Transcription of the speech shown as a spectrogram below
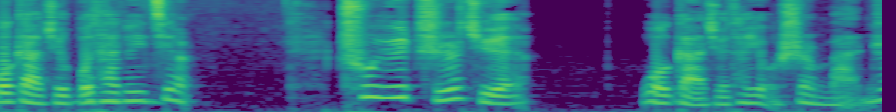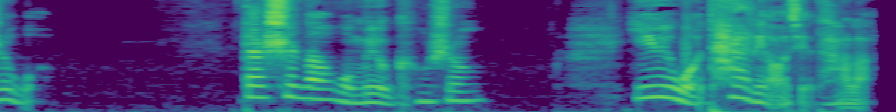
我感觉不太对劲儿。出于直觉，我感觉他有事儿瞒着我。但是呢，我没有吭声，因为我太了解他了，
